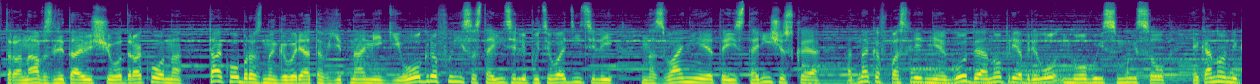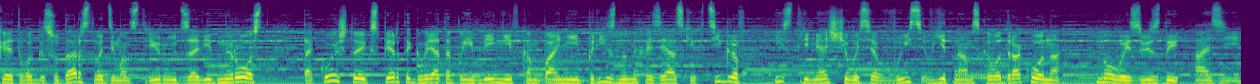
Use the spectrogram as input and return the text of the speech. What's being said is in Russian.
Страна взлетающего дракона. Так образно говорят о Вьетнаме географы и составители путеводителей. Название это историческое, однако в последние годы оно приобрело новый смысл. Экономика этого государства демонстрирует завидный рост. Такой, что эксперты говорят о появлении в компании признанных азиатских тигров и стремящегося ввысь вьетнамского дракона, новой звезды Азии.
